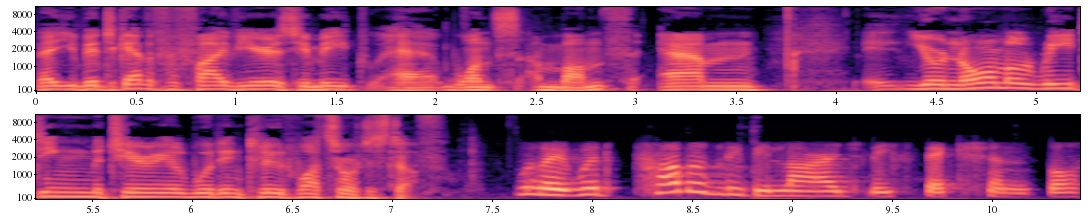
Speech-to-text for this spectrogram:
Now you've been together for five years. You meet uh, once a month. Um, your normal reading material would include what sort of stuff? Well, it would probably be largely fiction, but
